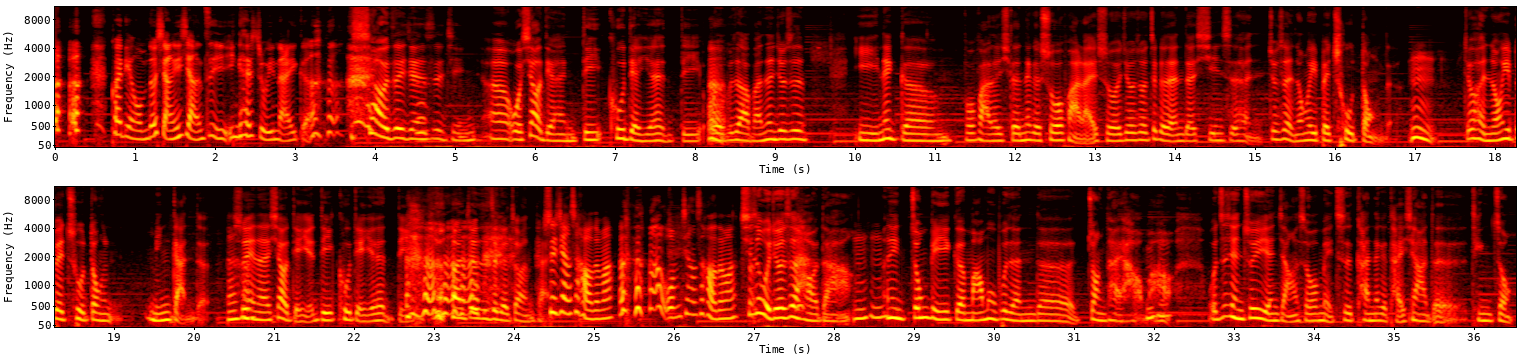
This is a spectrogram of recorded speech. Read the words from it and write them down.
快点，我们都想一想，自己应该属于哪一个？笑这件事情，呃，我笑点很低，哭点也很低，我也不知道，反正就是以那个佛法的的那个说法来说，就是说这个人的心是很，就是很容易被触动的，嗯，就很容易被触动，敏感的。所以呢，笑点也低，哭点也很低，就是这个状态。所以这样是好的吗？我们这样是好的吗？其实我觉得是好的啊。嗯哼，你总比一个麻木不仁的状态好嘛？哈，我之前出去演讲的时候，每次看那个台下的听众。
